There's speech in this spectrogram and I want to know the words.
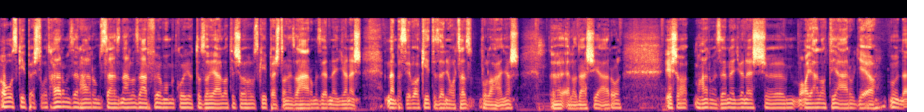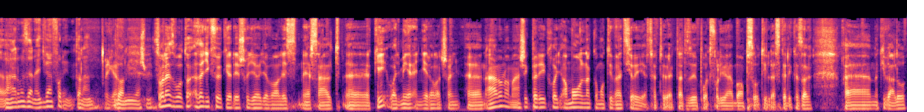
Ahhoz képest volt 3300-nál az árfolyam, amikor jött az ajánlat, és ahhoz képest van ez a 3040-es, nem beszélve a 2800 valahányas eladási árról. És a 3040-es ajánlati ár ugye a 3040 forint talán? Igen. Valami ilyesmi. Szóval ez volt az egyik fő kérdés, hogy, hogy a Wallis miért szállt ki, vagy miért ennyire alacsony áron, a másik pedig, hogy a molnak a motivációi érthetőek, tehát az ő portfóliójába abszolút illeszkedik ez a e, kiváló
